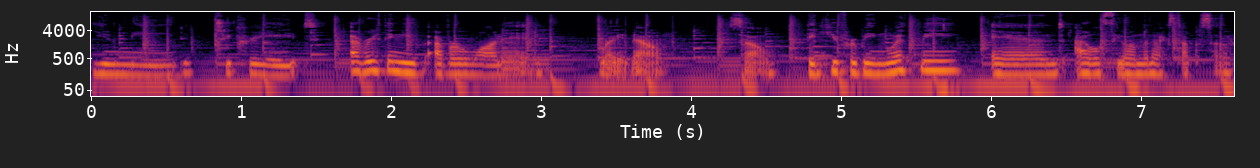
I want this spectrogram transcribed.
you need to create everything you've ever wanted right now. So, thank you for being with me, and I will see you on the next episode.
